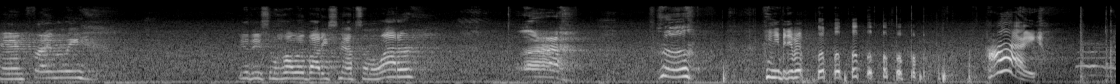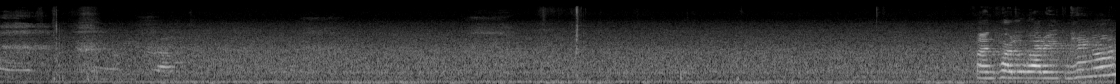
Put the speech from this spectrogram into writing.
And finally, you'll do some hollow body snaps on the ladder. Ah. Hi. Find the part of the ladder you can hang on.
